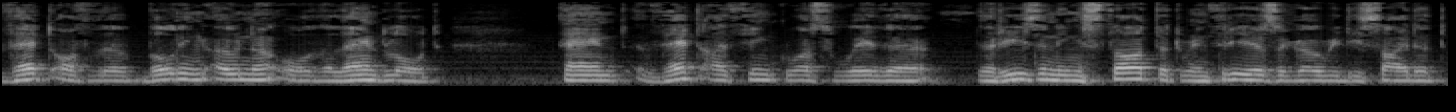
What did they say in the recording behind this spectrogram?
that of the building owner or the landlord. And that I think was where the, the reasoning started when three years ago we decided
